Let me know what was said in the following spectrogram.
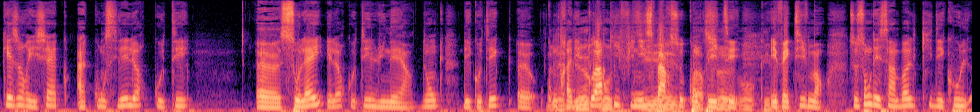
qu'elles ont réussi à concilier leur côté euh, soleil et leur côté lunaire. Donc des côtés euh, contradictoires qui finissent par se compléter. Effectivement, ce sont des symboles qui découlent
